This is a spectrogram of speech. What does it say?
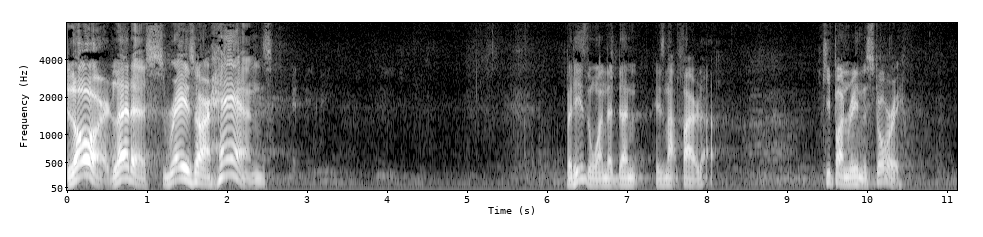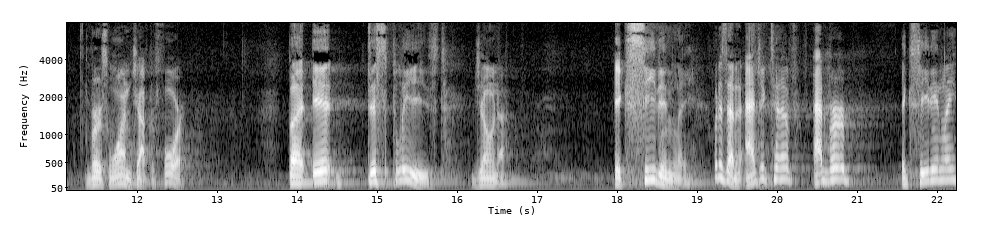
Lord. Let us raise our hands. But he's the one that doesn't, he's not fired up. Keep on reading the story. Verse 1, chapter 4. But it displeased Jonah exceedingly. What is that, an adjective? Adverb? Exceedingly?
